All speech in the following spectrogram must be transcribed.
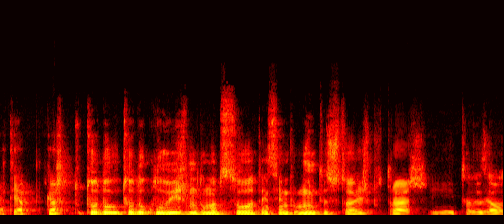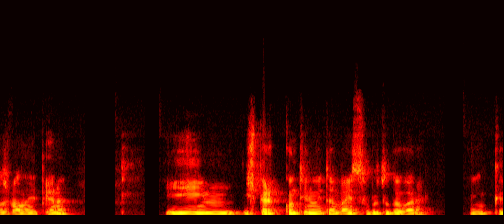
Até há- acho que todo, todo o clubismo de uma pessoa tem sempre muitas histórias por trás e todas elas valem a pena. E, e espero que continuem também, sobretudo agora, em que,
